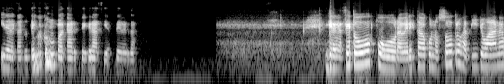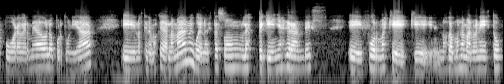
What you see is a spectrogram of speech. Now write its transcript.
y de verdad no tengo cómo pagarte. Gracias, de verdad. Gracias a todos por haber estado con nosotros, a ti Joana por haberme dado la oportunidad. Eh, nos tenemos que dar la mano y bueno, estas son las pequeñas, grandes eh, formas que, que nos damos la mano en esto.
